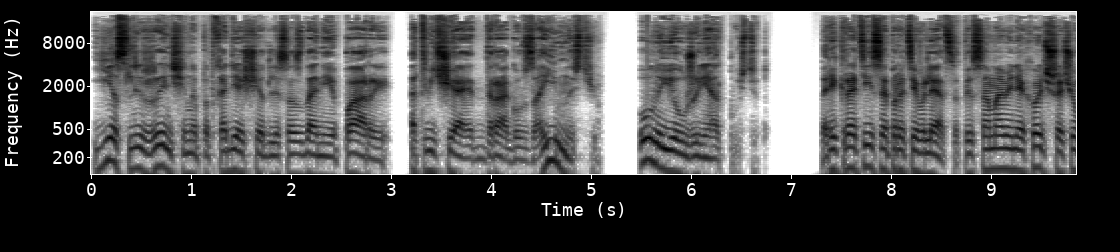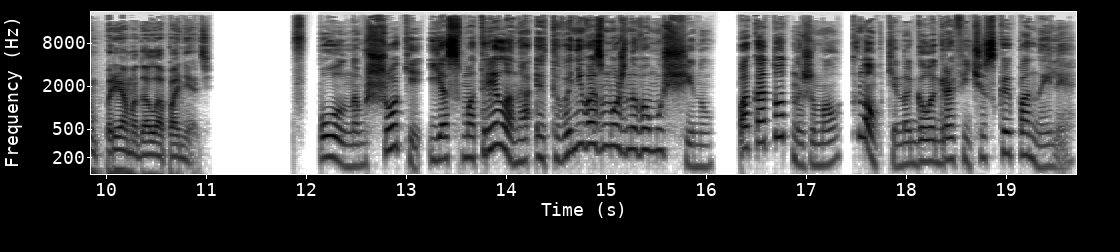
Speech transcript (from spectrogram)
если женщина, подходящая для создания пары, отвечает Драгу взаимностью, он ее уже не отпустит. Прекрати сопротивляться, ты сама меня хочешь, о чем прямо дала понять. В полном шоке я смотрела на этого невозможного мужчину, пока тот нажимал кнопки на голографической панели.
